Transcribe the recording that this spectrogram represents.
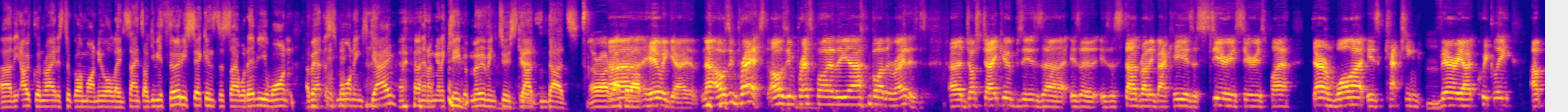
Uh, the Oakland Raiders took on my New Orleans Saints. I'll give you 30 seconds to say whatever you want about this morning's game, and then I'm going to keep it moving to studs and duds. All right, wrap it Uh, up. Here we go. No, I was impressed. I was impressed by the uh, by the Raiders. Uh, Josh Jacobs is uh, is a is a stud running back. He is a serious serious player. Darren Waller is catching Mm. very uh, quickly up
